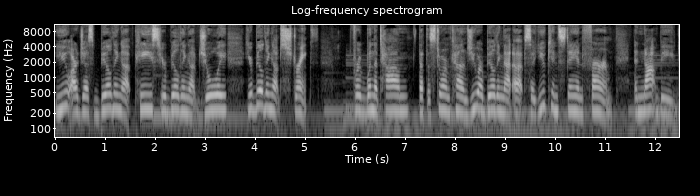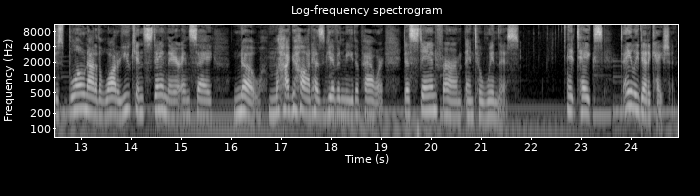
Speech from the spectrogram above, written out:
you are just building up peace, you're building up joy, you're building up strength. For when the time that the storm comes, you are building that up so you can stand firm and not be just blown out of the water. You can stand there and say, No, my God has given me the power to stand firm and to win this. It takes daily dedication,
